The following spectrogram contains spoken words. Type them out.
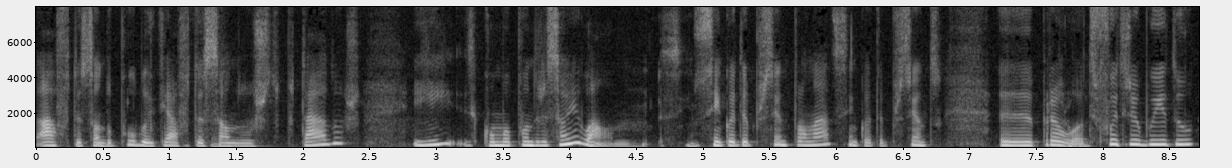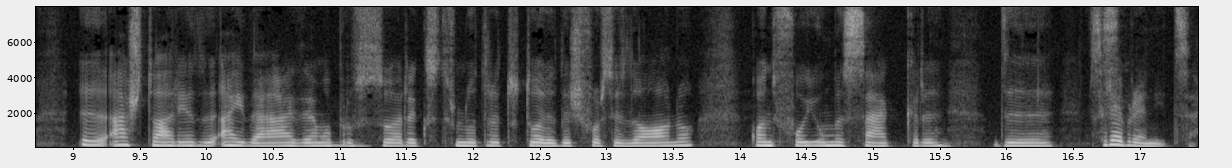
Há a votação do público e há a votação dos deputados e com uma ponderação igual. Sim. 50% para um lado, 50% eh, para o outro. Foi atribuído eh, à história de Aida. Aida é uma professora que se tornou tradutora das forças da ONU quando foi o massacre de Srebrenica.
